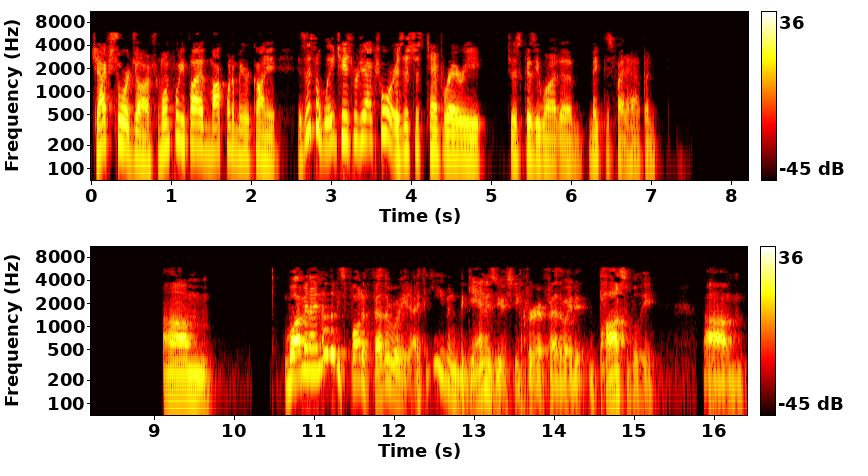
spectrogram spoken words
Jack Shore, Josh, 145 Makwan Amirkhani. Is this a weight change for Jack Shore or is this just temporary just because he wanted to make this fight happen? Um, well, I mean, I know that he's fought at featherweight. I think he even began his UFC career at featherweight, possibly. Um,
